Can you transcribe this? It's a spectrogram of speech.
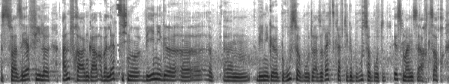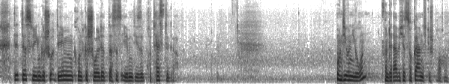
es zwar sehr viele Anfragen gab, aber letztlich nur wenige, äh, äh, ähm, wenige Berufsverbote, also rechtskräftige Berufsverbote, ist meines Erachtens auch deswegen dem Grund geschuldet, dass es eben diese Proteste gab. Und die Union, von der habe ich jetzt noch gar nicht gesprochen.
